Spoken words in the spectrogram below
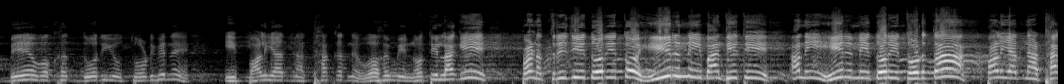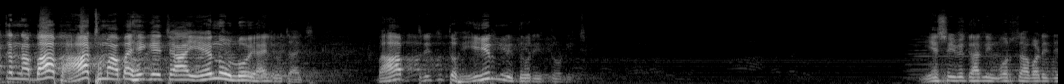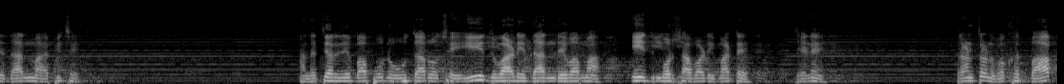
બે વખત દોરીઓ તોડવીને એ પાળિયાદના ઠાકરને વહમી નહોતી લાગી, પણ ત્રીજી દોરી તો હીરની બાંધી હતી અને હીરની દોરી તોડતા પાળિયાદના ઠાકરના બાપ હાથમાં બહી ગઈ છે, આ એનું લોહી હાલ્યું જાય છે. બાપ ત્રીજી તો હીરની દોરી તોડી છે. એસી વીઘાની મોરચાવાળી જે દાનમાં આપી છે, અને અત્યારે જે બાપુનો ઉતારો છે એ જ વાડી દાન દેવામાં એ જ મોરચાવાળી માટે જેણે ત્રણ ત્રણ વખત બાપ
